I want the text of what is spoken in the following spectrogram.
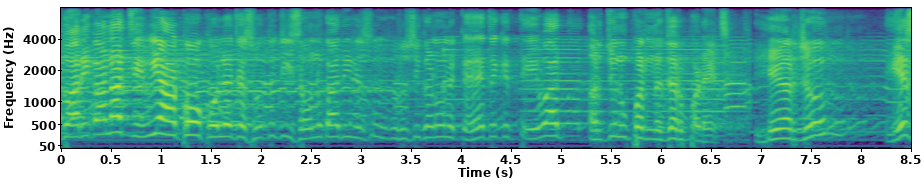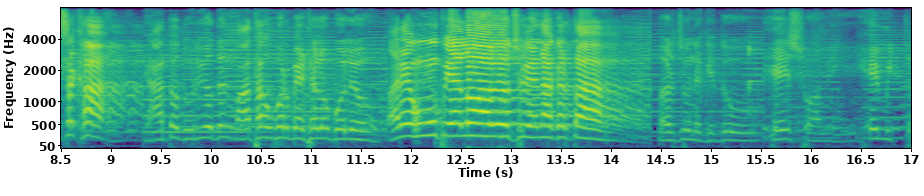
દ્વારિકાનાથ જેવી આંખો ખોલે છે, સુતજી સૌનકાદી ઋષિ- ઋષિગણોને કહે છે કે તેવા અર્જુન ઉપર નજર પડે છે. હે અર્જુન, હે સખા, ત્યાં તો દુર્યોધન માથા ઉપર બેઠેલો બોલ્યો, અરે હું પહેલો આવ્યો છું એના કરતા. અર્જુને કીધું, હે સ્વામી, હે મિત્ર.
